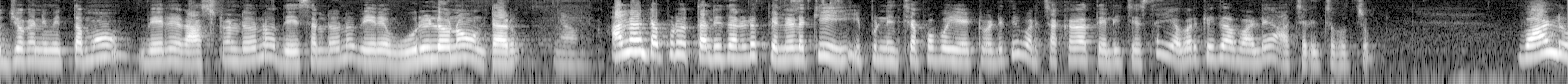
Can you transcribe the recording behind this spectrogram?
ఉద్యోగ నిమిత్తమో వేరే రాష్ట్రంలోనో దేశంలోనో వేరే ఊరిలోనో ఉంటారు. అలాంటప్పుడు తల్లిదండ్రులు పిల్లలకి ఇప్పుడు నేను చెప్పబోయేటువంటిది వాడు చక్కగా తెలియజేస్తే ఎవరికిగా వాళ్ళే ఆచరించవచ్చు. వాళ్ళు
